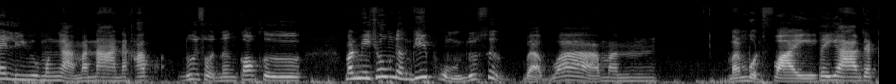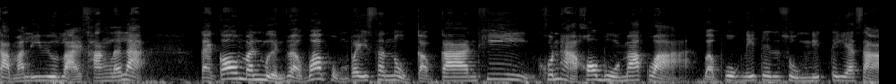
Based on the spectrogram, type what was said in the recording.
ด้รีวิวมังงะมานานนะครับ ด้วยส่วนหนึ่งก็คือ มันมีช่วงหนึ่งที่ผมรู้สึกแบบว่ามันมันหมดไฟพยายามจะกลับมารีวิวหลายครั้งแล้วล่ะ แต่ก็มันเหมือนแบบว่าผมไปสนุกกับการที่ค้นหาข้อมูลมากกว่า แบบพวกนิตยสุงนิตยสา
